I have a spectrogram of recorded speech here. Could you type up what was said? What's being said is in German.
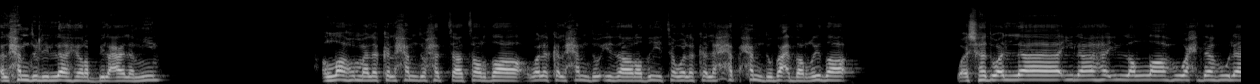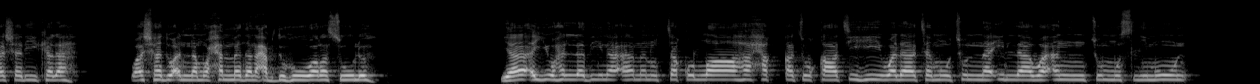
الحمد لله رب العالمين. اللهم لك الحمد حتى ترضى ولك الحمد إذا رضيت ولك الحمد بعد الرضا. وأشهد أن لا إله إلا الله وحده لا شريك له. وأشهد أن محمدا عبده ورسوله. يا أيها الذين آمنوا اتقوا الله حق تقاته ولا تموتن إلا وأنتم مسلمون.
